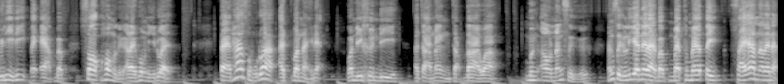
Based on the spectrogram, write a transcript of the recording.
วิธีที่ไปแอบแบบซอกห้องหรืออะไรพวกนี้ด้วย แต่ถ้าสมมติว่าวันไหนเนี่ย วันดีคืนดีอาจารย์แม่งจับได้ว่า มึงเอาหนังสือหนังสือเรียนนี่แหละแบบแมทเมติกไซแอนอะไรเนี่ย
